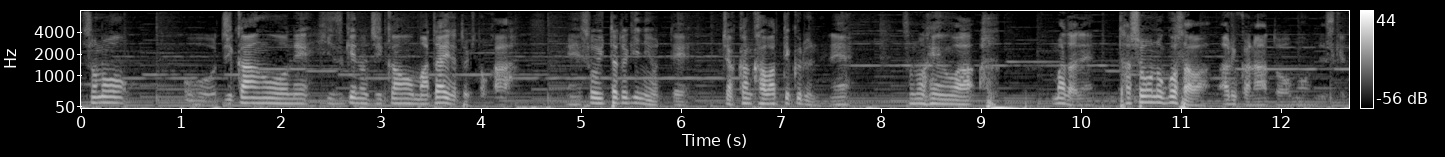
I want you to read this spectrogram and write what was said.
ー、その時間をね、日付の時間をまたいだ時とか、えー、そういった時によって若干変わってくるんでね、その辺は、まだね、多少の誤差はあるかなと思うんですけど、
